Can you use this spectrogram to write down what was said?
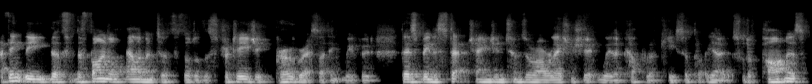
I think the, the, the final element of sort of the strategic progress I think we've there's been a step change in terms of our relationship with a couple of key you know, sort of partners,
